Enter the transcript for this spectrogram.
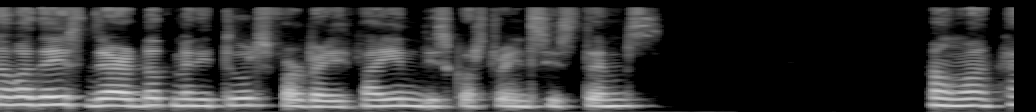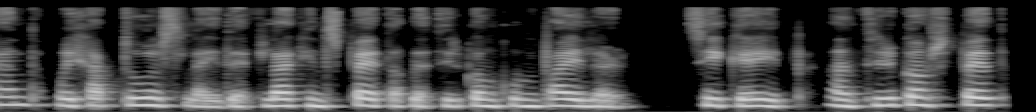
Nowadays, there are not many tools for verifying these constraint systems. On one hand, we have tools like the FLAG-INSPECT of the Circom compiler, ZKAP, and Circomspect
